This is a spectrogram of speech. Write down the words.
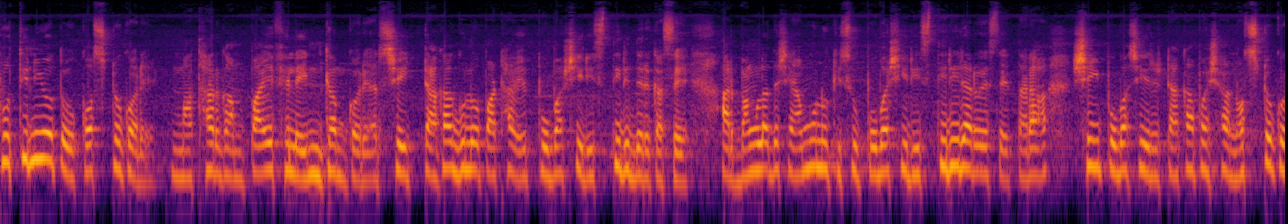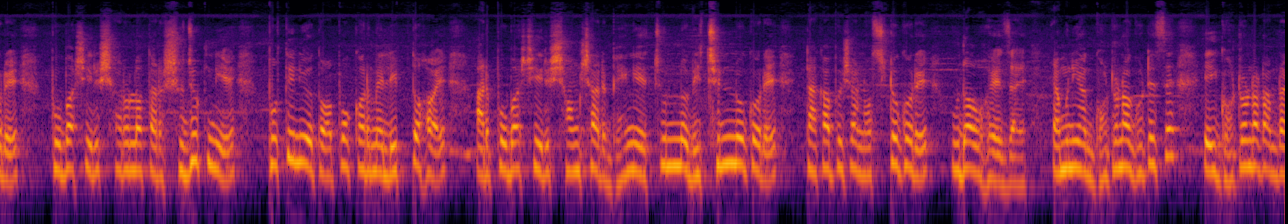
প্রতিনিয়ত কষ্ট করে, মাথার গাম পায়ে ফেলে ইনকাম করে আর সেই টাকাগুলো পাঠায় প্রবাসীর স্ত্রীদের কাছে। আর বাংলাদেশে এমনও কিছু প্রবাসীর স্ত্রীরা রয়েছে, তারা সেই প্রবাসীর টাকা পয়সা নষ্ট করে প্রবাসীর সরলতার সুযোগ নিয়ে প্রতিনিয়ত অপকর্মে লিপ্ত হয় আর প্রবাসীর সংসার ভেঙে চূর্ণ বিচ্ছিন্ন করে টাকা পয়সা নষ্ট করে উদাও হয়ে যায়। এমনই এক ঘটনা ঘটেছে। এই ঘটনাটা আমরা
